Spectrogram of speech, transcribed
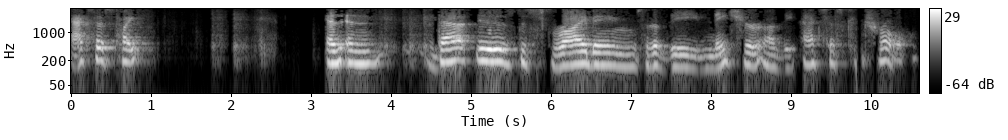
Access type, and, and that is describing sort of the nature of the access control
